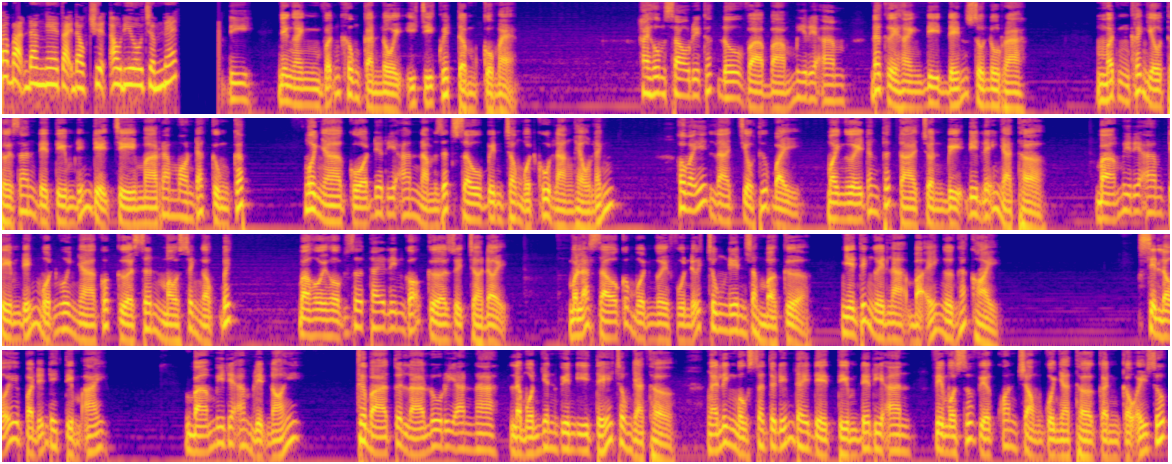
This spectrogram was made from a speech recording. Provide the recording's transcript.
Các bạn đang nghe tại đọc chuyện audio.net Đi, nhưng anh vẫn không cản nổi ý chí quyết tâm của mẹ. Hai hôm sau, Ricardo và bà Miriam đã khởi hành đi đến Sonora. Mất khá nhiều thời gian để tìm đến địa chỉ mà Ramon đã cung cấp. Ngôi nhà của Derian nằm rất sâu bên trong một khu làng hẻo lánh. Hôm ấy là chiều thứ bảy, mọi người đang tất tà chuẩn bị đi lễ nhà thờ. Bà Miriam tìm đến một ngôi nhà có cửa sơn màu xanh ngọc bích. Bà hồi hộp giơ tay lên gõ cửa rồi chờ đợi. Một lát sau có một người phụ nữ trung niên ra mở cửa. Nhìn thấy người lạ bà ấy ngơ ngác hỏi. Xin lỗi bà đến đây tìm ai? Bà Miriam liền nói. Thưa bà tôi là Luriana, là một nhân viên y tế trong nhà thờ. Ngài Linh Mục sai tôi đến đây để tìm Derian vì một số việc quan trọng của nhà thờ cần cậu ấy giúp.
